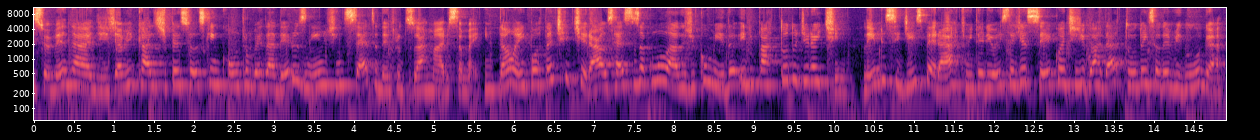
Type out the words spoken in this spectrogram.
Isso é verdade. Já vi casos de pessoas que encontram verdadeiros ninhos de inseto dentro dos armários também. Então é importante retirar os restos acumulados de comida e limpar tudo direitinho. Lembre-se de esperar que o interior esteja seco antes de guardar tudo em seu devido lugar.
